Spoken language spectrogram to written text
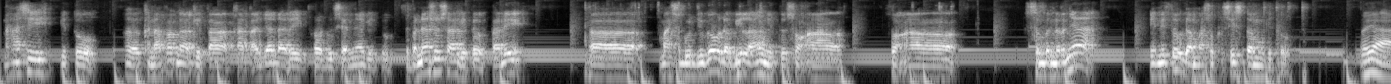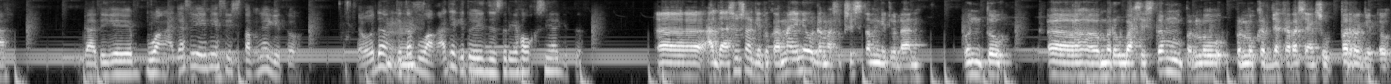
nah sih gitu. Uh, kenapa nggak kita cut aja dari produsennya gitu. Sebenarnya susah gitu. Tadi uh, Mas Bud juga udah bilang gitu soal soal sebenarnya ini tuh udah masuk ke sistem gitu. Oh ya nggak dibuang aja sih ini sistemnya gitu. Ya udah mm -hmm. kita buang aja gitu industri hoaxnya gitu uh, agak susah gitu karena ini udah masuk sistem gitu dan untuk uh, merubah sistem perlu perlu kerja keras yang super gitu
